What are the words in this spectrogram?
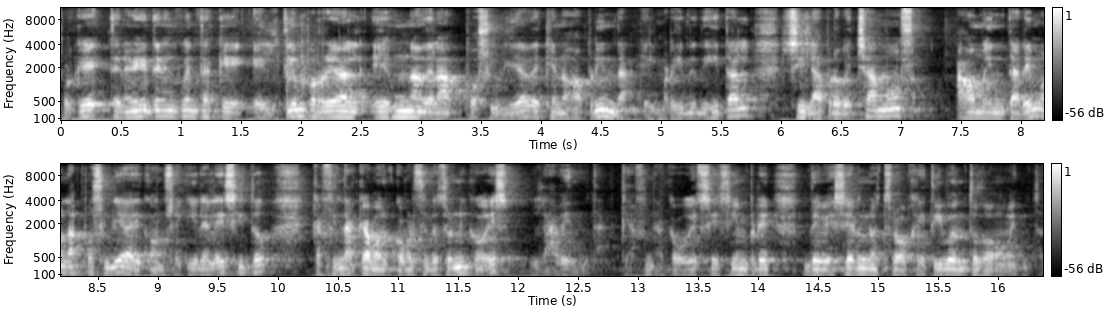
Porque tenéis que tener en cuenta que el tiempo real es una de las posibilidades que nos brinda el marketing digital. Si la aprovechamos aumentaremos las posibilidades de conseguir el éxito, que al fin y al cabo el comercio electrónico es la venta, que al fin y al cabo ese siempre debe ser nuestro objetivo en todo momento.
